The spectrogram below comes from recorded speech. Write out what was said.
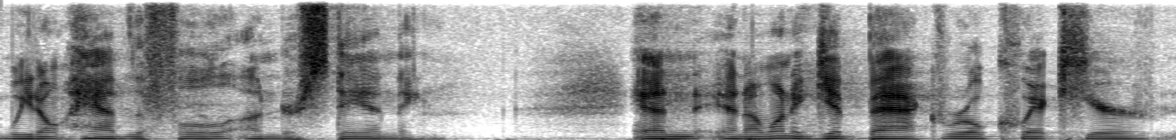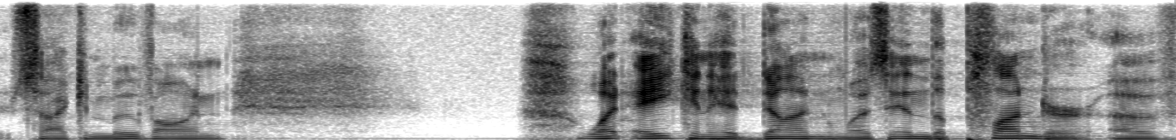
we don't have the full understanding. And and I want to get back real quick here so I can move on. What Achan had done was in the plunder of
